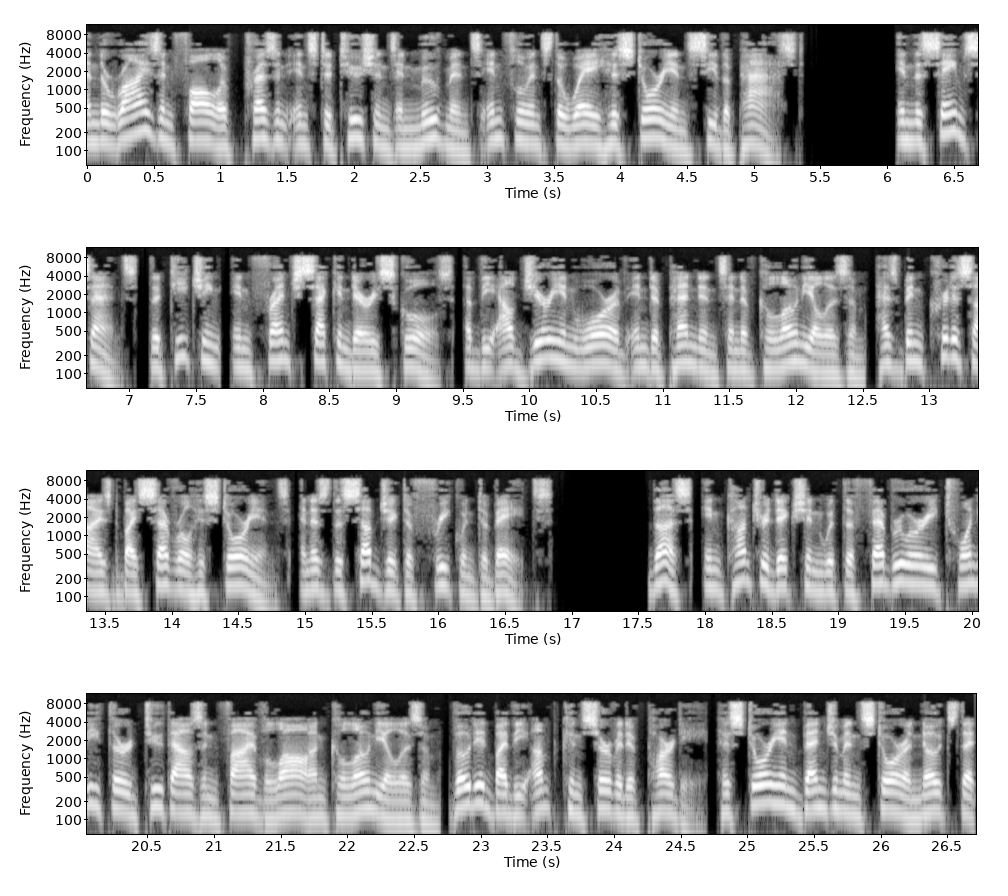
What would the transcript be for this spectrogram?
And the rise and fall of present institutions and movements influence the way historians see the past. In the same sense, the teaching, in French secondary schools, of the Algerian War of Independence and of colonialism, has been criticized by several historians, and is the subject of frequent debates. Thus, in contradiction with the February 23, 2005 law on colonialism, voted by the UMP Conservative Party, historian Benjamin Stora notes that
